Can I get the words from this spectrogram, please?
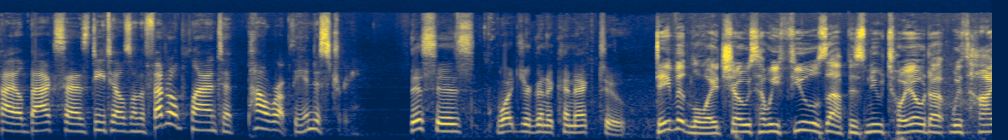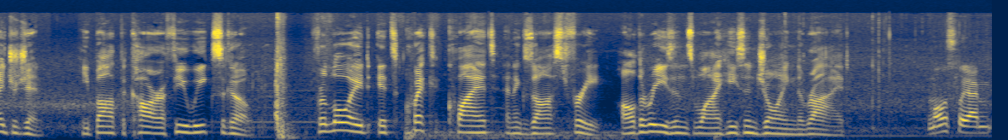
Kyle Bax has details on the federal plan to power up the industry. This is what you're going to connect to. David Lloyd shows how he fuels up his new Toyota with hydrogen. He bought the car a few weeks ago. For Lloyd, it's quick, quiet, and exhaust free. All the reasons why he's enjoying the ride. Mostly, I'm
